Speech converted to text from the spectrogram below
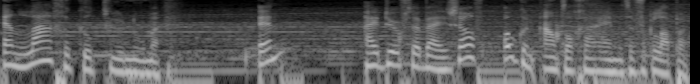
en lage cultuur noemen. En hij durft daarbij zelf ook een aantal geheimen te verklappen.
